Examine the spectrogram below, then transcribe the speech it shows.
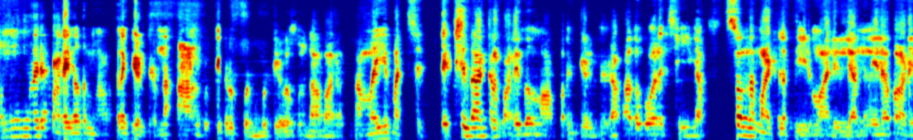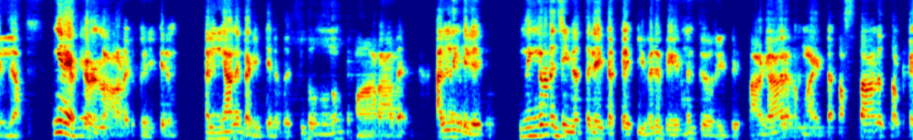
അമ്മമാര് പറയുന്നത് മാത്രം കേൾക്കുന്ന ആൺകുട്ടികളും പെൺകുട്ടികളും ഉണ്ടാവാറുണ്ട് അമ്മയും അച്ഛൻ രക്ഷിതാക്കൾ പറയുന്നത് മാത്രം കേൾക്കുക അതുപോലെ ചെയ്യുക. സ്വന്തമായിട്ടുള്ള തീരുമാനമില്ല നിലപാടില്ല. ഇങ്ങനെയൊക്കെയുള്ള ആളുകൾ ഒരിക്കലും കല്യാണം കഴിക്കരുത്. ഇതൊന്നും മാറാതെ. അല്ലെങ്കിൽ നിങ്ങളുടെ ജീവിതത്തിലേക്കൊക്കെ ഇവർ വീണ്ടും കയറിയിട്ട് അകാരണമായിട്ട് അസ്ഥാനത്തൊക്കെ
